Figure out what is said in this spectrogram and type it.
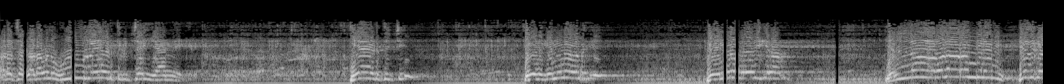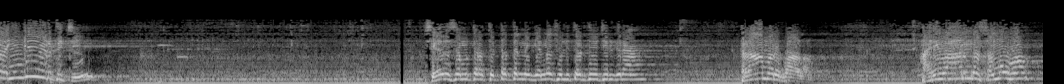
படைச்ச கடவுள் உள்ளூர்லயே எடுத்துக்கிச்சே ஏன் கேக்குறேன். ஏன் எடுத்துச்சு? இவனுக்கு என்ன அவனுக்கு என்ன போதிக்கிறான் எல்லா அவதாரங்களையும் எதுக்கு இங்கேயும் எடுத்துச்சு? சேது சமுத்திர திட்டத்தை இன்னைக்கு என்ன சொல்லி தடுத்து வச்சிருக்கிறான்? ராமர் பாலம். அறிவார்ந்த சமூகம்.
